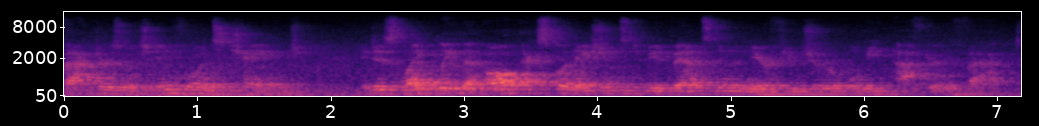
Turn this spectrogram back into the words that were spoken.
factors which influence change. It is likely that all explanations to be advanced in the near future will be after the fact.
